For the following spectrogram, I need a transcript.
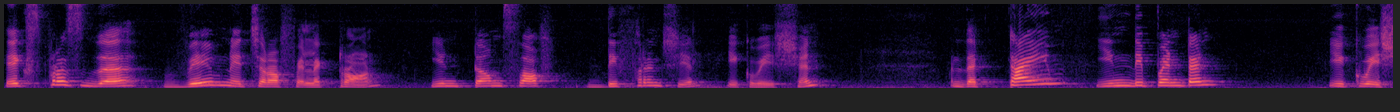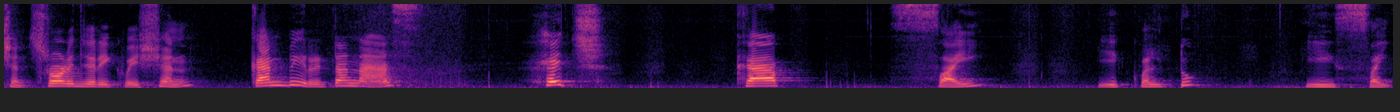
expressed the wave nature of electron in terms of differential equation. The time independent equation, Schrödinger equation can be written as H cap psi equal to E psi.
